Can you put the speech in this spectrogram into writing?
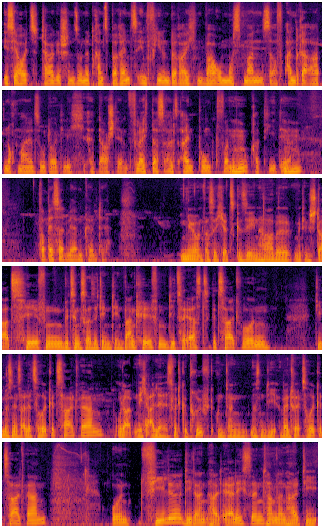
ist ja heutzutage schon so eine Transparenz in vielen Bereichen. Warum muss man es auf andere Art nochmal so deutlich äh, darstellen? Vielleicht das als ein Punkt von Mhm. Bürokratie, der Mhm. verbessert werden könnte. Ja, und was ich jetzt gesehen habe mit den Staatshilfen beziehungsweise den, den Bankhilfen, die zuerst gezahlt wurden, die müssen jetzt alle zurückgezahlt werden. Oder nicht alle, es wird geprüft und dann müssen die eventuell zurückgezahlt werden. Und viele, die dann halt ehrlich sind, haben dann halt die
